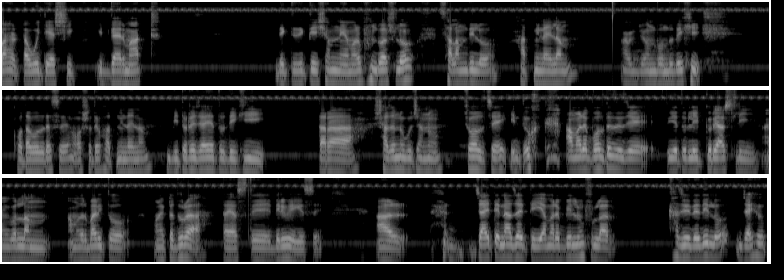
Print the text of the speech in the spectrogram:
বাহারটা ঐতিহাসিক ঈদগাহের মাঠ দেখতে দেখতে এই সামনে আমার বন্ধু আসলো, সালাম দিল, হাত মিলাইলাম। আরেকজন বন্ধু দেখি কথা বলতেছে, ওর সাথেও হাত মিলাইলাম। ভিতরে যাই তো দেখি তারা সাজানো গুছানো চলছে, কিন্তু আমারে বলতেছে যে, তুই এত লেট করে আসলি। আমি বললাম, আমাদের বাড়ি তো অনেকটা দূরা, তাই আসতে দেরি হয়ে গেছে। আর যাইতে না যাইতেই আমার বেলুন ফুলার খাজিয়ে দিয়ে দিল। যাই হোক,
